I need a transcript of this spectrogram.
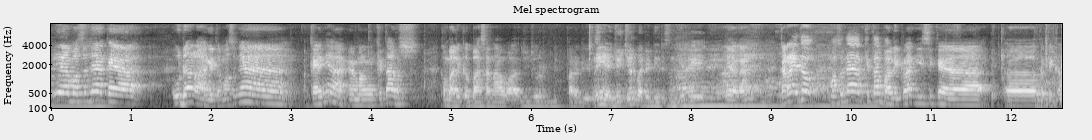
Iya, maksudnya kayak udahlah gitu. Maksudnya kayaknya emang kita harus kembali ke bahasan awal, jujur pada diri Iya, sendiri. jujur pada diri sendiri. Iya kan? Karena itu maksudnya kita balik lagi sih kayak eh, ketika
